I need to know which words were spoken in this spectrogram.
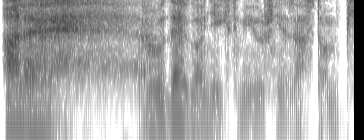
Ale rudego nikt mi już nie zastąpi.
